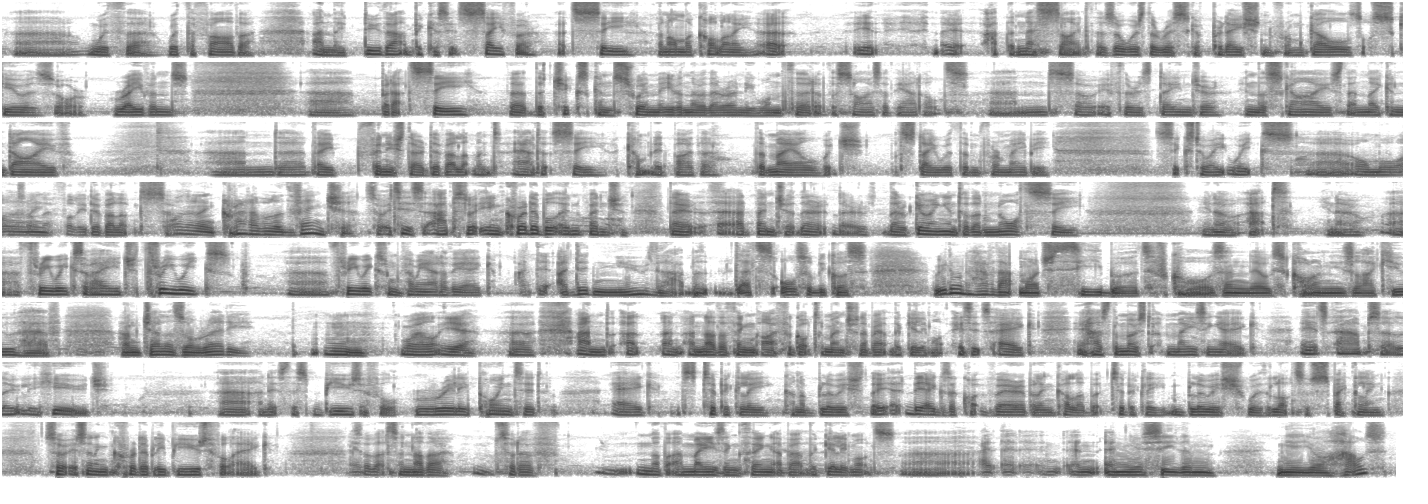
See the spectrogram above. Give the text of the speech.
uh, with the with the father, and they do that because it's safer at sea than on the colony. Uh, it, it, at the nest site, there's always the risk of predation from gulls or skuas or ravens. Uh, but at sea, the, the chicks can swim even though they're only one third of the size of the adults. And so, if there is danger in the skies, then they can dive and uh, they finish their development out at sea, accompanied by the, the male, which will stay with them for maybe six to eight weeks uh, or more until they're fully developed. So, what an incredible adventure! So it is absolutely incredible invention. They're uh, adventure. They're they're they're going into the North Sea, you know, at you know uh, three weeks of age. Three weeks uh, three weeks from coming out of the egg. I, di- I didn't knew that, but that's also because we don't have that much seabirds, of course, and those colonies like you have. I'm jealous already. Mm, well, yeah. Uh, and, uh, and another thing that I forgot to mention about the guillemot is its egg. It has the most amazing egg. It's absolutely huge. Uh, and it's this beautiful, really pointed egg. It's typically kind of bluish. The, the eggs are quite variable in colour, but typically bluish with lots of speckling. So it's an incredibly beautiful egg. So that's another sort of another amazing thing about the guillemots. Uh, and, and, and you see them near your house?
